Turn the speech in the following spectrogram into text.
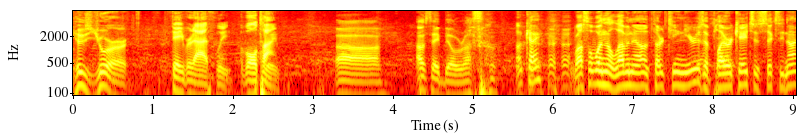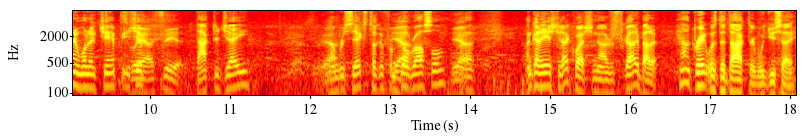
Who's your favorite athlete of all time? Uh, I would say Bill Russell. Okay. Russell won 11 out of 13 years at Player right. Cage in 69 and won a That's the way I championship. see it. Dr. J, Yeah. number six, took it from Yeah. Bill Russell. Yeah. Uh, I'm going to ask you that question now. I just forgot about it. How great was the doctor, would you say?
